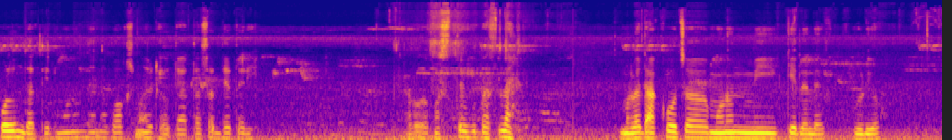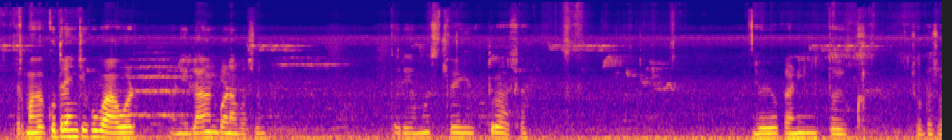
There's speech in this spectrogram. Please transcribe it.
पळून जातील म्हणून त्यांना बॉक्समध्ये ठेवते आता सध्या तरी. हा बघा मस्त बसलाय. मला दाखवायचं म्हणून मी केलेलं आहे व्हिडिओ तर मला कुत्र्यांची खूप आवड. आणि लहानपणापासून. तर हे मस्त कुत्रा असा. योयोग आणि तो युग. छोटंसं.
